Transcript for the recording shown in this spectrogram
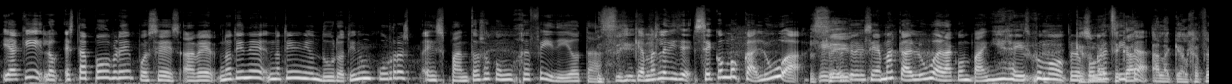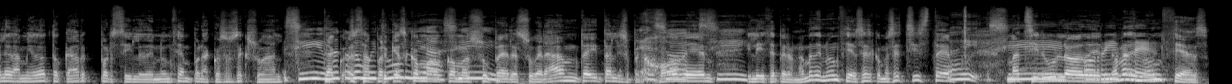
Y aquí, lo, esta pobre, pues es, a ver, no tiene, no tiene ni un duro, tiene un curro es- espantoso con un jefe idiota, Sí. que además le dice, sé como Calúa, que, Sí. que se llama Calúa la compañera, y es como, pero que es una chica a la que al jefe le da miedo tocar por si le denuncian por acoso sexual. Sí, ¿Te una cosa o sea, muy porque es como, turbia, como sí. súper exuberante y tal, y súper joven. sí. Y le dice, pero no me denuncies, es como ese chiste Ay, sí, machirulo de no me horrible. denuncies.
